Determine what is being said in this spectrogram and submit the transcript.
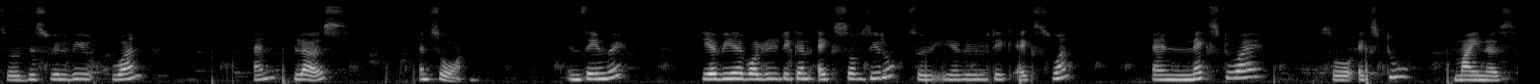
So this will be 1 and plus and so on in same way here we have already taken x of 0 so here we will take x1 and next y so x2 minus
